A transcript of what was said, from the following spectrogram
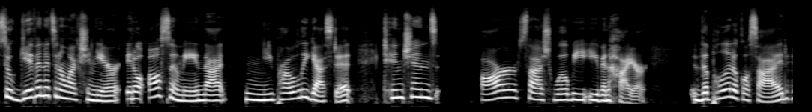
so given it's an election year, it'll also mean that mm, you probably guessed it, tensions are slash will be even higher. The political side,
